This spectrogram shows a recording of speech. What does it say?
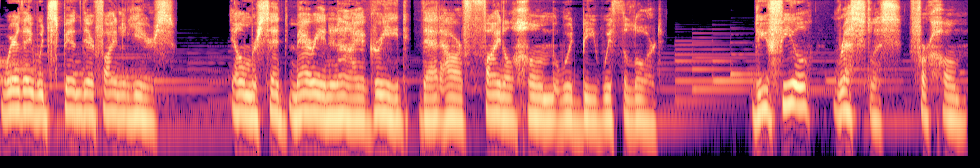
where they would spend their final years. Elmer said Marion and I agreed that our final home would be with the Lord. Do you feel restless for home?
